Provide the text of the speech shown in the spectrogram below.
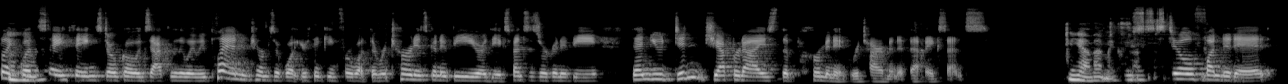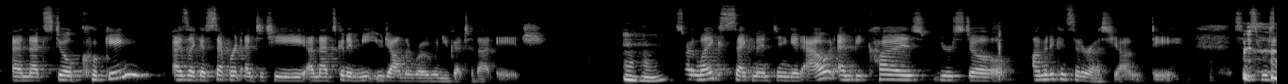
like mm-hmm. let's say things don't go exactly the way we planned in terms of what you're thinking for what the return is going to be or the expenses are going to be then you didn't jeopardize the permanent retirement if that makes sense yeah that makes sense. you sense still funded it and that's still cooking as like a separate entity and that's going to meet you down the road when you get to that age Mm-hmm. So I like segmenting it out. And because you're still, I'm going to consider us young, D, since we're,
